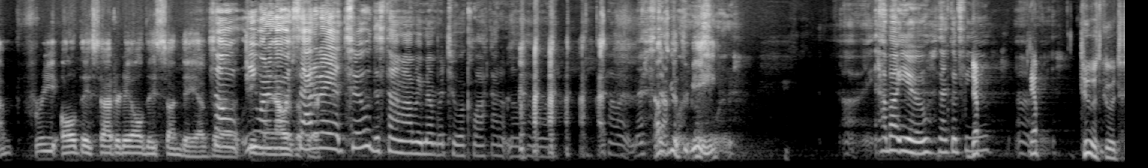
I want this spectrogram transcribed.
I'm free all day Saturday, all day Sunday. I've, So uh, you want to go with at. Saturday at two? This time I'll remember two o'clock. I don't know how I, how I messed Sounds up good on to this me. one. How about you? Is that good for Yep. you? All Yep. Two is good.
